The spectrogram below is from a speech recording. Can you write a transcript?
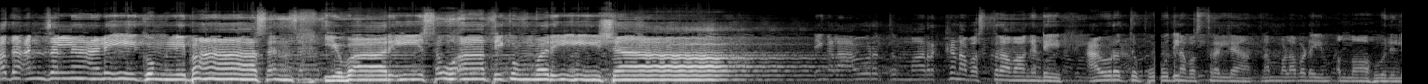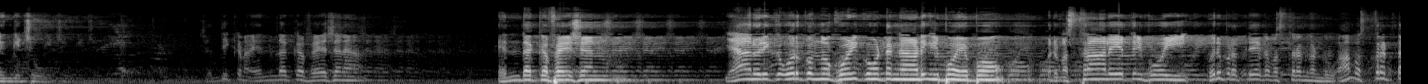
قد أنزلنا عليكم لباسا يواري سوآتكم وريشا നിങ്ങൾ ഔറത്ത് മറക്കണ വസ്ത്രം വാങ്ങണ്ടേ ഔറത്ത് പൂതിന വസ്ത്രമല്ല നമ്മൾ അവിടെയും അള്ളാഹുവിനെ ലംഘിച്ചു ശ്രദ്ധിക്കണം. എന്തൊക്കെ ഫാഷനാ എന്തൊക്കെ ഫാഷൻ ഞാനൊരിക്കൽ ഓർക്കുന്നു കോഴിക്കോട്ടങ്ങാടിയിൽ പോയപ്പോ ഒരു വസ്ത്രാലയത്തിൽ പോയി ഒരു പ്രത്യേക വസ്ത്രം കണ്ടു. ആ വസ്ത്രട്ട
